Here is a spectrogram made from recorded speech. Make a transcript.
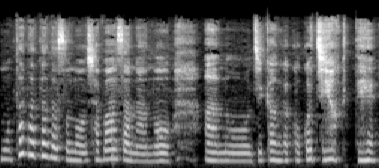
もうただただそのシャバーサナの、あの、時間が心地よくて、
